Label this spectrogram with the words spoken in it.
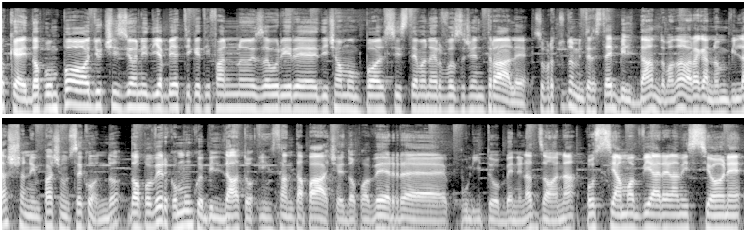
Ok, dopo un po' di uccisioni di abietti che ti fanno esaurire, diciamo, un po' il sistema nervoso centrale, soprattutto mentre stai buildando, ma no, raga, non vi lasciano in pace un secondo. Dopo aver comunque buildato in santa pace, dopo aver eh, pulito bene la zona, possiamo avviare la missione.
